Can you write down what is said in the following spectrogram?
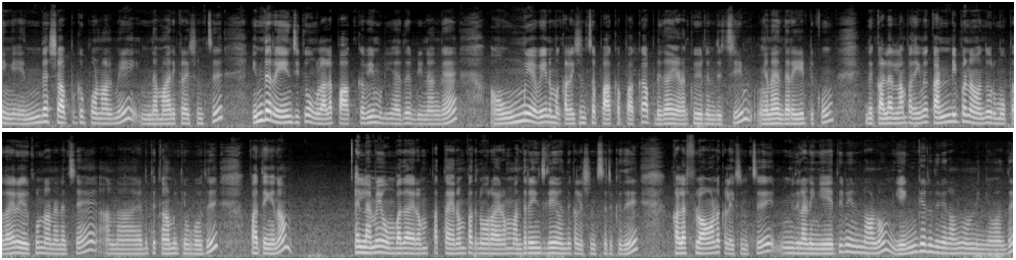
நீங்கள் எந்த ஷாப்புக்கு போனாலுமே இந்த மாதிரி கலெக்ஷன்ஸு இந்த ரேஞ்சுக்கு உங்களால் பார்க்கவே முடியாது அப்படின்னாங்க. உண்மையாகவே நம்ம கலெக்ஷன்ஸை பார்க்க பார்க்க அப்படி தான் எனக்கும் இருந்துச்சு. ஏன்னா இந்த ரேட்டுக்கும் இந்த கலர்லாம் பார்த்திங்கன்னா கண்டிப்பாக நான் வந்து ஒரு முப்பதாயிரம் இருக்கும்னு நான் நினச்சேன். நான் எடுத்து காமிக்கும்போது பார்த்திங்கன்னா எல்லாமே ஒன்பதாயிரம் பத்தாயிரம் பதினோராயிரம் அந்த ரேஞ்சிலே வந்து கலெக்ஷன்ஸ் இருக்குது. கலர்ஃபுல்லான கலெக்ஷன்ஸு இதில் நீங்கள் எது வேணும்னாலும் எங்கேருந்து வேணாலும் நீங்கள் வந்து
